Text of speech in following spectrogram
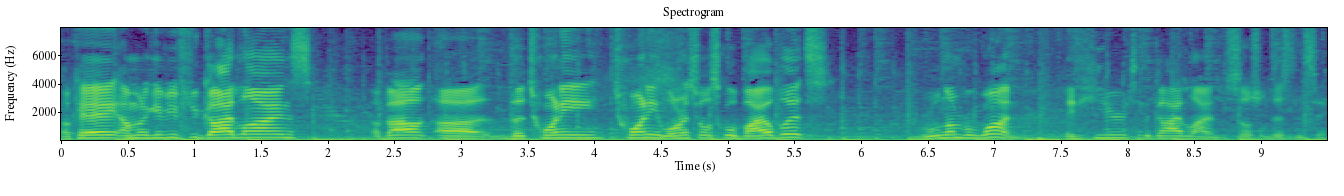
okay? I'm gonna give you a few guidelines about uh, the 2020 Lawrenceville School BioBlitz. Rule number one, adhere to the guidelines of social distancing.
